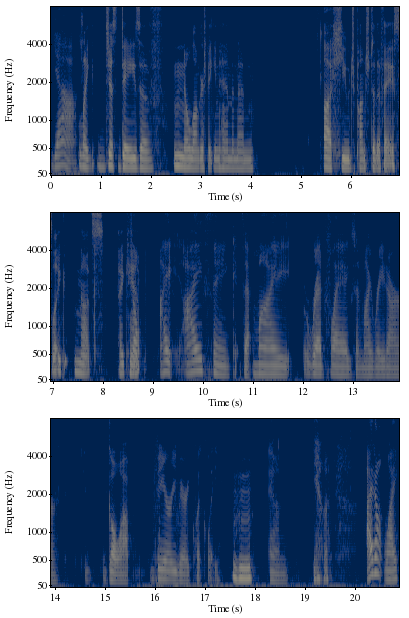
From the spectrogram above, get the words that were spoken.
Yeah. Like just days of no longer speaking to him and then a huge punch to the face. Like nuts. I can't. So I I think that my red flags and my radar go up very very quickly. hmm And yeah, I don't like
